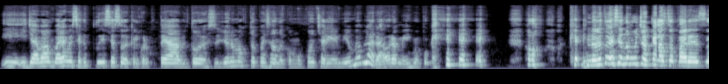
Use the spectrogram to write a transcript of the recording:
y, y, ya van varias veces que tú dices eso de que el cuerpo te habla y todo eso, yo no me estoy pensando como, concharía, el mío me hablará ahora mismo, porque oh, no le estoy haciendo mucho caso, parece.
